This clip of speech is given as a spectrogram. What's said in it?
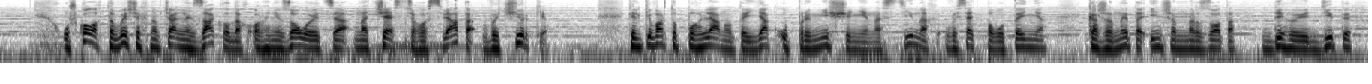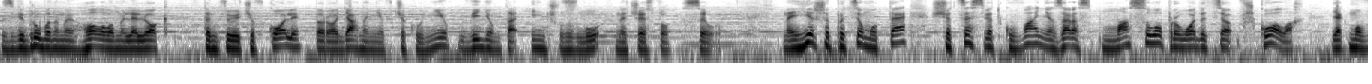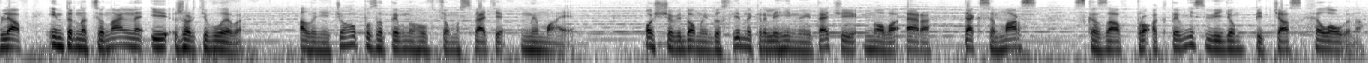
У школах та вищих навчальних закладах організовуються на честь цього свята вечірки. Тільки варто поглянути, як у приміщенні на стінах висять павутиння, кажани та інша мерзота, бігають діти з відрубаними головами ляльок, танцюючи в колі, переодягнені в чаклунів, відьом та іншу злу нечисту силу. Найгірше при цьому те, що це святкування зараз масово проводяться в школах, як мовляв, інтернаціональне і жартівливе. Але нічого позитивного в цьому святі немає. Ось що відомий дослідник релігійної течії Нова Ера Тексе Марс сказав про активність відьом під час Хеллоуіна.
